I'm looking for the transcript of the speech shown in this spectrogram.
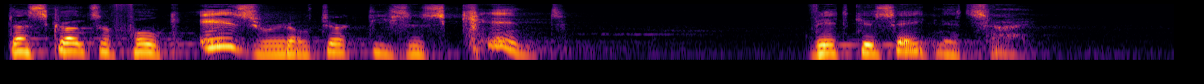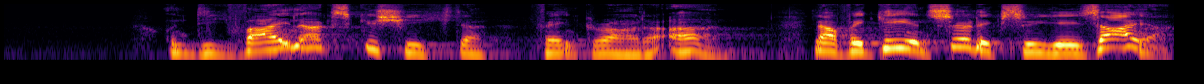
Das ganze Volk Israel durch dieses Kind wird gesegnet sein. Und die Weihnachtsgeschichte fängt gerade an. Na, wir gehen zurück zu Jesaja,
